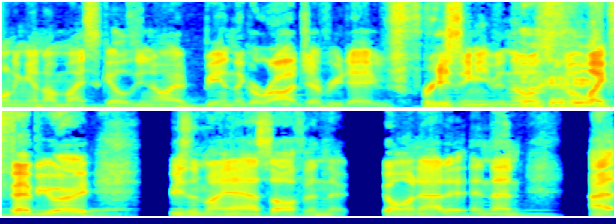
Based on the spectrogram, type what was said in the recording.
honing in on my skills. You know, I'd be in the garage every day, freezing, even though it's like February, freezing my ass off, and they're going at it. And then I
